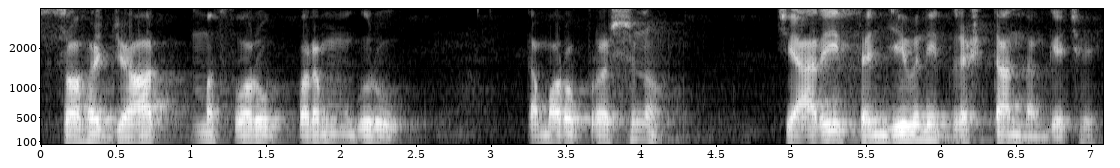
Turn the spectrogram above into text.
સહજાત્મ સ્વરૂપ પરમ ગુરુ. તમારો પ્રશ્ન ચારી સંજીવની દ્રષ્ટાંત અંગે છે.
